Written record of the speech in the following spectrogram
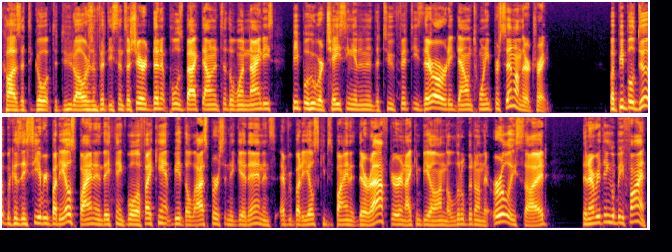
cause it to go up to $2.50 a share. Then it pulls back down into the 190s. People who were chasing it into the 250s, they're already down 20% on their trade. But people do it because they see everybody else buying it and they think, well, if I can't be the last person to get in and everybody else keeps buying it thereafter and I can be on a little bit on the early side, then everything will be fine.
